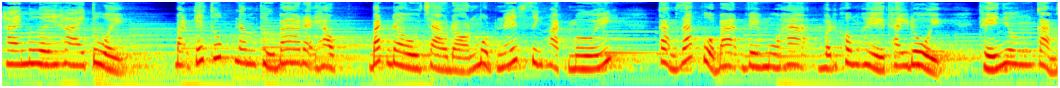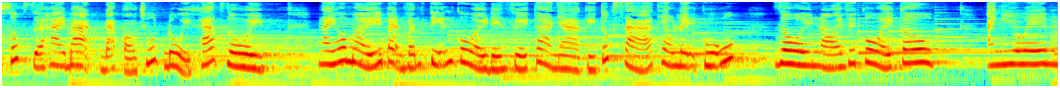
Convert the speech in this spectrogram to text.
22 tuổi, bạn kết thúc năm thứ ba đại học, bắt đầu chào đón một nếp sinh hoạt mới. Cảm giác của bạn về mùa hạ vẫn không hề thay đổi, thế nhưng cảm xúc giữa hai bạn đã có chút đổi khác rồi. Ngày hôm ấy bạn vẫn tiễn cô ấy đến dưới tòa nhà ký túc xá theo lệ cũ, rồi nói với cô ấy câu anh yêu em,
